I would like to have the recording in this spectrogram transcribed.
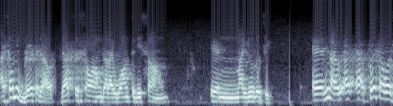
I suddenly blurted out, "That's the song that I want to be sung in my eulogy." And you know, I, at first I was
